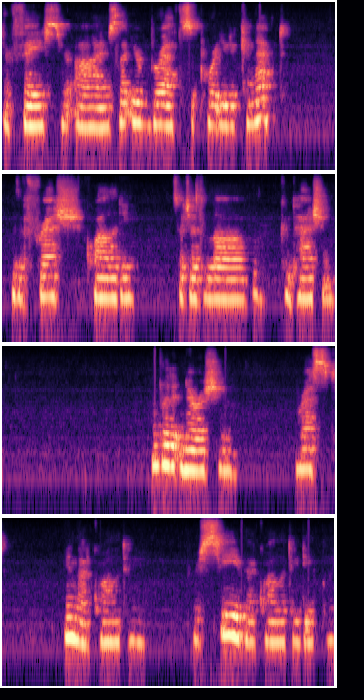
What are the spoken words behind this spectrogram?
your face, your eyes. Let your breath support you to connect with a fresh quality such as love or compassion. And let it nourish you. Rest in that quality. Receive that quality deeply.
